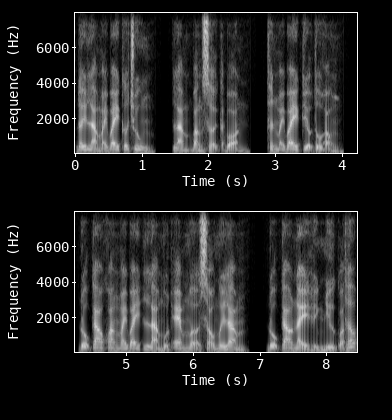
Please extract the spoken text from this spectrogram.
Đây là máy bay cỡ trung, làm bằng sợi carbon, thân máy bay kiểu tổ hóng, độ cao khoang máy bay là một M65, độ cao này hình như quá thấp.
